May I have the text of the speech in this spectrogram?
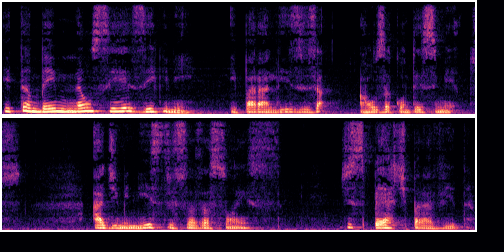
E também não se resigne e paralise aos acontecimentos. Administre suas ações, desperte para a vida.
